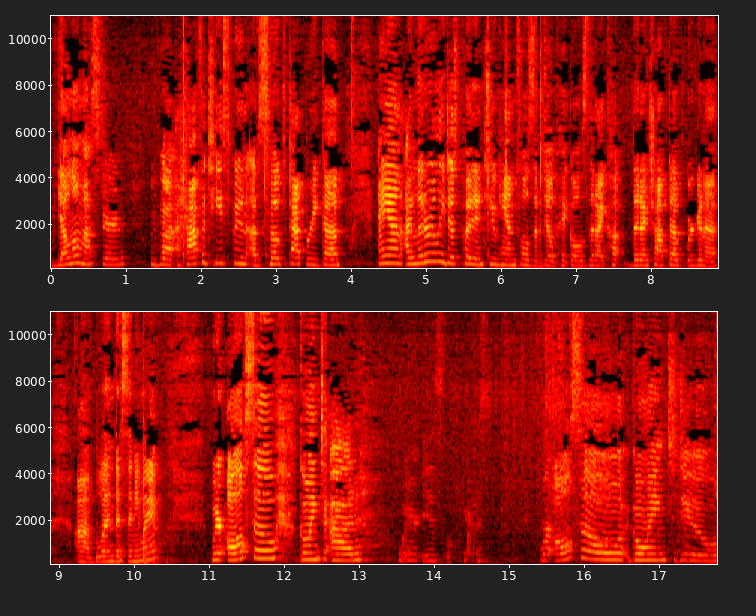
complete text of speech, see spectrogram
yellow mustard. We've got a half a teaspoon of smoked paprika. And I literally just put in two handfuls of dill pickles that I cut that I chopped up. We're gonna uh, blend this anyway. We're also going to add, where is, oh, here it is. We're also going to do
